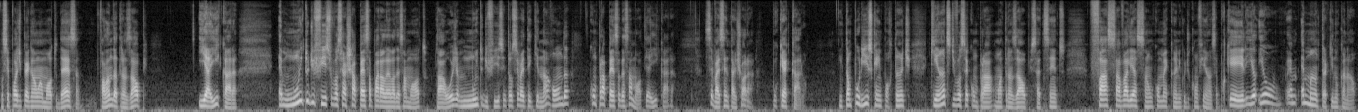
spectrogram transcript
Você pode pegar uma moto dessa, falando da Transalp, e aí, cara, é muito difícil você achar peça paralela dessa moto, tá? Hoje é muito difícil, então você vai ter que ir na Honda comprar peça dessa moto. E aí, cara, você vai sentar e chorar, porque é caro. Então, por isso que é importante que antes de você comprar uma Transalp 700, faça avaliação com mecânico de confiança. Porque ele, e eu, eu é, é, mantra aqui no canal.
